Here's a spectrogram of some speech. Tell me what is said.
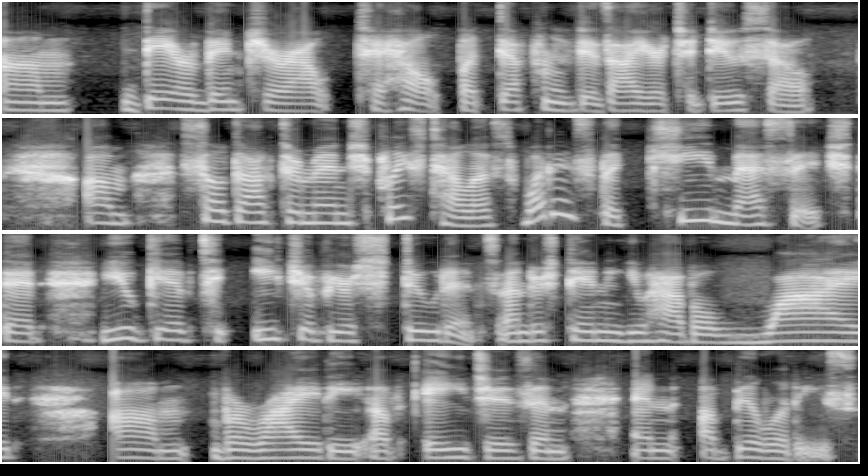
Um, dare venture out to help, but definitely desire to do so. Um, so, Dr. Menge, please tell us what is the key message that you give to each of your students, understanding you have a wide um, variety of ages and, and abilities?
